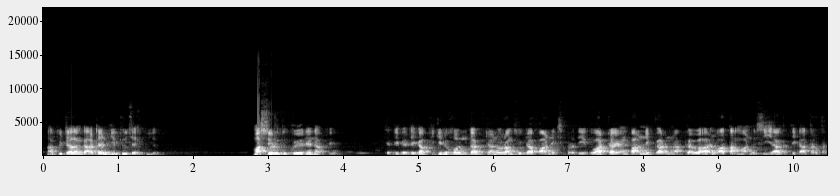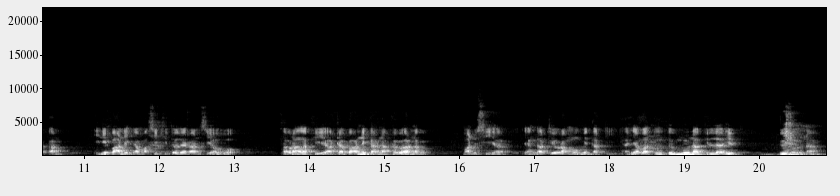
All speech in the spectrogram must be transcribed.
Nabi dalam keadaan gitu saya guyon. Masyur itu guyonnya Nabi. Jadi ketika bikin kontak dan orang sudah panik seperti itu, ada yang panik karena bawaan watak manusia ketika tertekan. Ini panik yang masih ditoleransi Allah. Seorang lagi ada panik karena bawaan? Manusia yang tadi orang mukmin tadi hanya waktu itu nabilahid dununa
